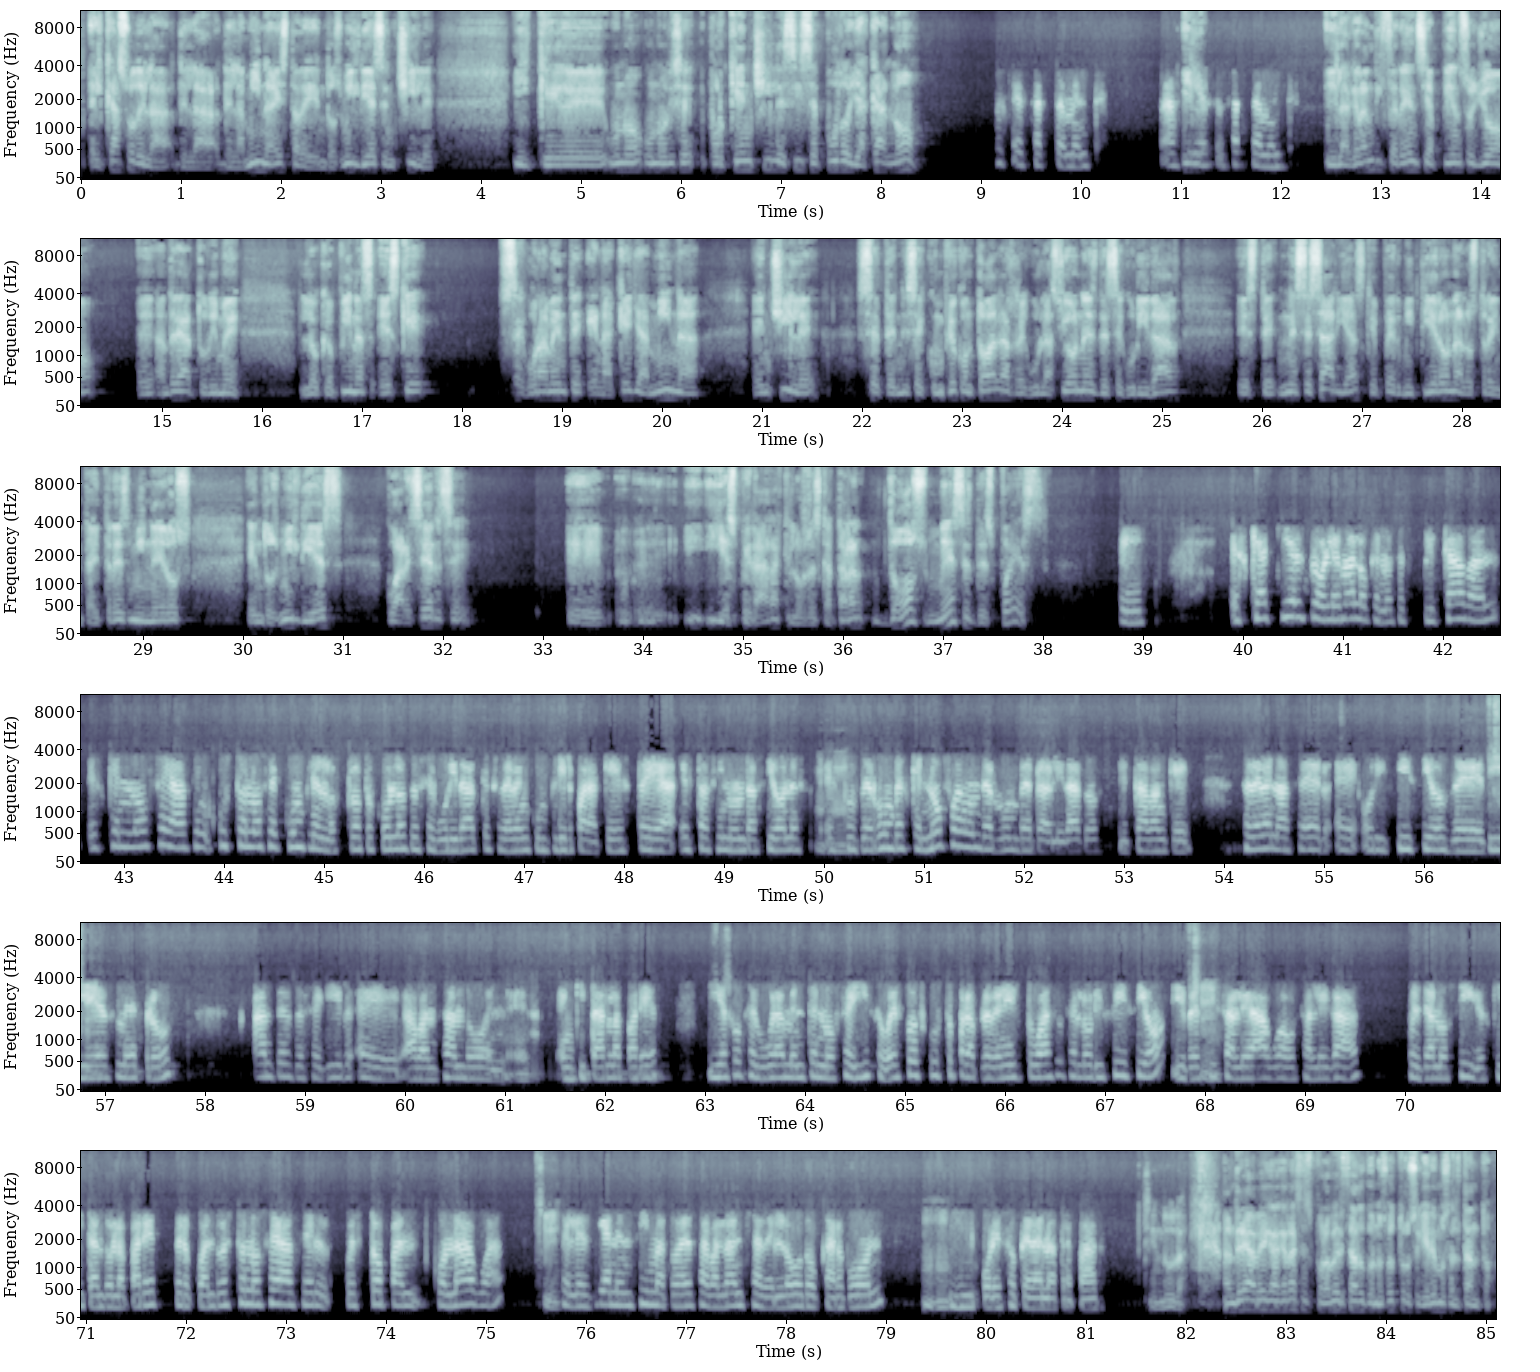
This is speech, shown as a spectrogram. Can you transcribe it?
el caso de la, de la, de la mina esta de en 2010 en Chile y que uno, uno dice, ¿por qué en Chile sí se pudo y acá no? Exactamente, así es, exactamente. Y la gran diferencia, pienso yo, eh, Andrea, tú dime lo que opinas, es que seguramente en aquella mina en Chile se, se cumplió con todas las regulaciones de seguridad este, necesarias que permitieron a los 33 mineros en 2010 guarecerse eh, eh, y, esperar a que los rescataran dos meses después. Sí. Es que aquí el problema, lo que nos explicaban, es que no se hacen, justo no se cumplen los protocolos de seguridad que se deben cumplir para que este, estas inundaciones, estos derrumbes, que no fue un derrumbe en realidad, nos explicaban que se deben hacer eh, orificios de 10 metros antes de seguir avanzando en, en quitar la pared y eso seguramente no se hizo. Esto es justo para prevenir, tú haces el orificio y ves si sale agua o sale gas, pues ya no sigues quitando la pared, pero cuando esto no se hace, pues topan con agua, se les viene encima toda esa avalancha de lodo, carbón, y por eso quedan atrapados. Sin duda. Andrea Vega, gracias por haber estado con nosotros, seguiremos al tanto.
